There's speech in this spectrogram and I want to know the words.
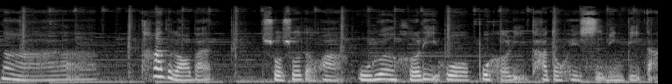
那他的老板所说的话，无论合理或不合理，他都会使命必达。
